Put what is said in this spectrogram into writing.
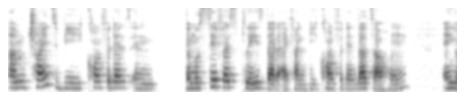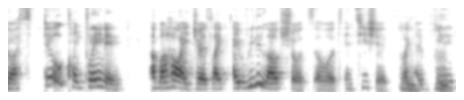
I'm trying to be confident in the most safest place that I can be confident. That's at home, and you are still complaining about how I dress. Like I really love shorts uh, a lot and t-shirts. Mm, like I mm. really,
